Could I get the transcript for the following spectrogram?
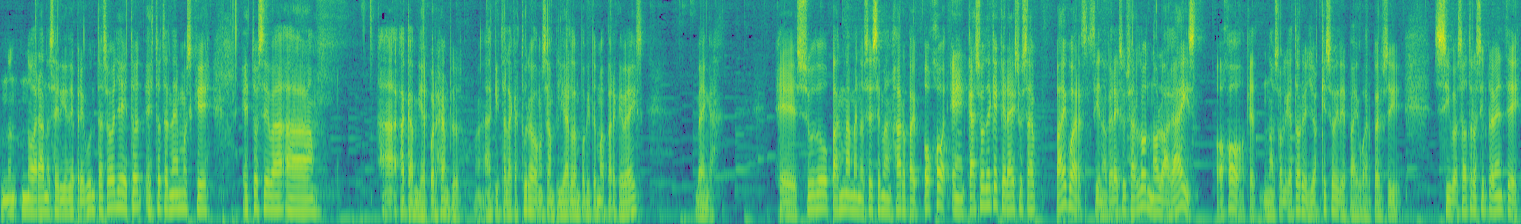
No, hará una serie de preguntas. Oye, esto, esto tenemos que. Esto se va a a, cambiar. Por ejemplo, aquí está la captura, vamos a ampliarla un poquito más para que veáis. Venga. Eh, sudo pacman s manjaro. Ojo, en caso de que queráis usar Pyware, si no queréis usarlo, no lo hagáis. Ojo, que no es obligatorio. Yo es que soy de Pyware, pero si, si vosotros simplemente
